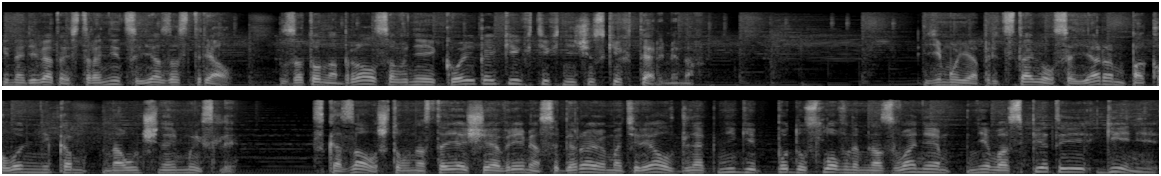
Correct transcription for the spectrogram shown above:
и на девятой странице я застрял, зато набрался в ней кое-каких технических терминов. Ему я представился ярым поклонником научной мысли. Сказал, что в настоящее время собираю материал для книги под условным названием «Невоспетые гении».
